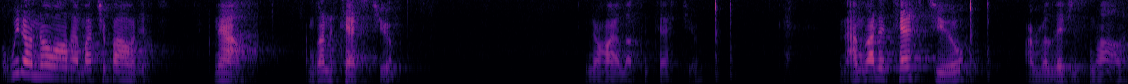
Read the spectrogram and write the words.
but we don't know all that much about it. Now, I'm going to test you. You know how I love to test you. And I'm going to test you on religious knowledge.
